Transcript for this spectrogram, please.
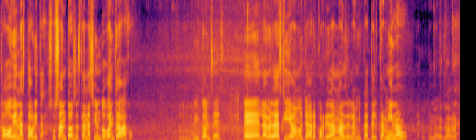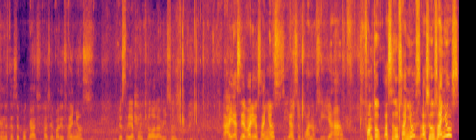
todo bien hasta ahorita. Sus santos están haciendo buen trabajo. Entonces, eh, la verdad es que llevamos ya recorrida más de la mitad del camino. Narra que en estas épocas, hace varios años, yo estaría ponchado a la bici. Ay, hace varios años. Sí, hace, bueno, sí, ya. ¿Cuánto? ¿Hace dos años? ¿Hace dos años?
